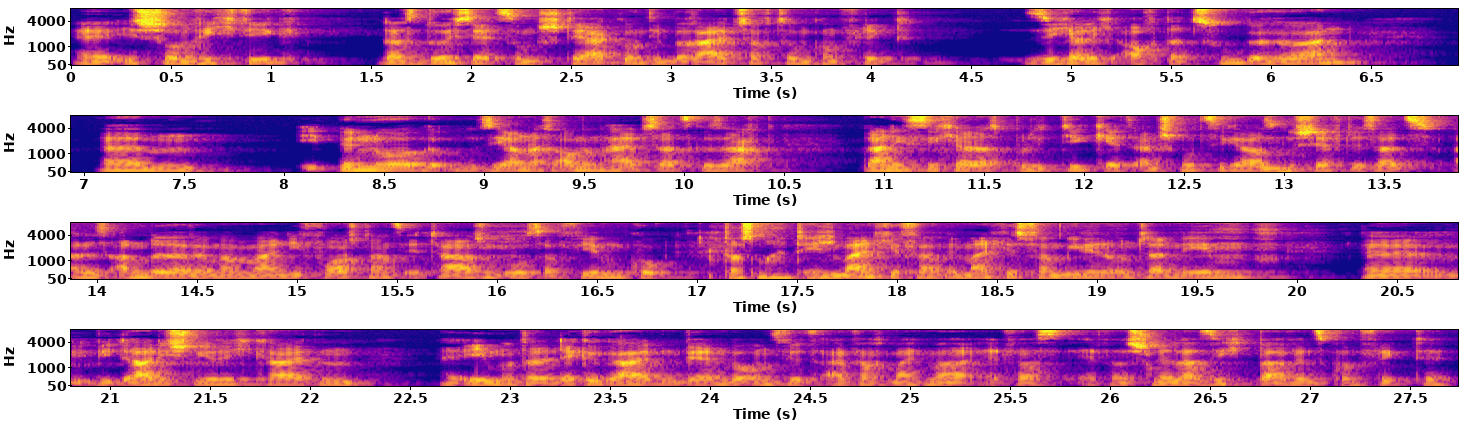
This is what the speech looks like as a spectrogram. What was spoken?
äh, ist schon richtig, dass Durchsetzungsstärke und die Bereitschaft zum Konflikt sicherlich auch dazugehören. Ähm, ich bin nur, Sie haben das auch im Halbsatz gesagt, gar nicht sicher, dass Politik jetzt ein schmutzigeres hm. Geschäft ist als alles andere, wenn man mal in die Vorstandsetagen großer Firmen guckt. Das meinte ich. In, manche, in manches Familienunternehmen, äh, wie, wie da die Schwierigkeiten äh, eben unter der Decke gehalten werden. Bei uns wird es einfach manchmal etwas, etwas schneller sichtbar, wenn es Konflikte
